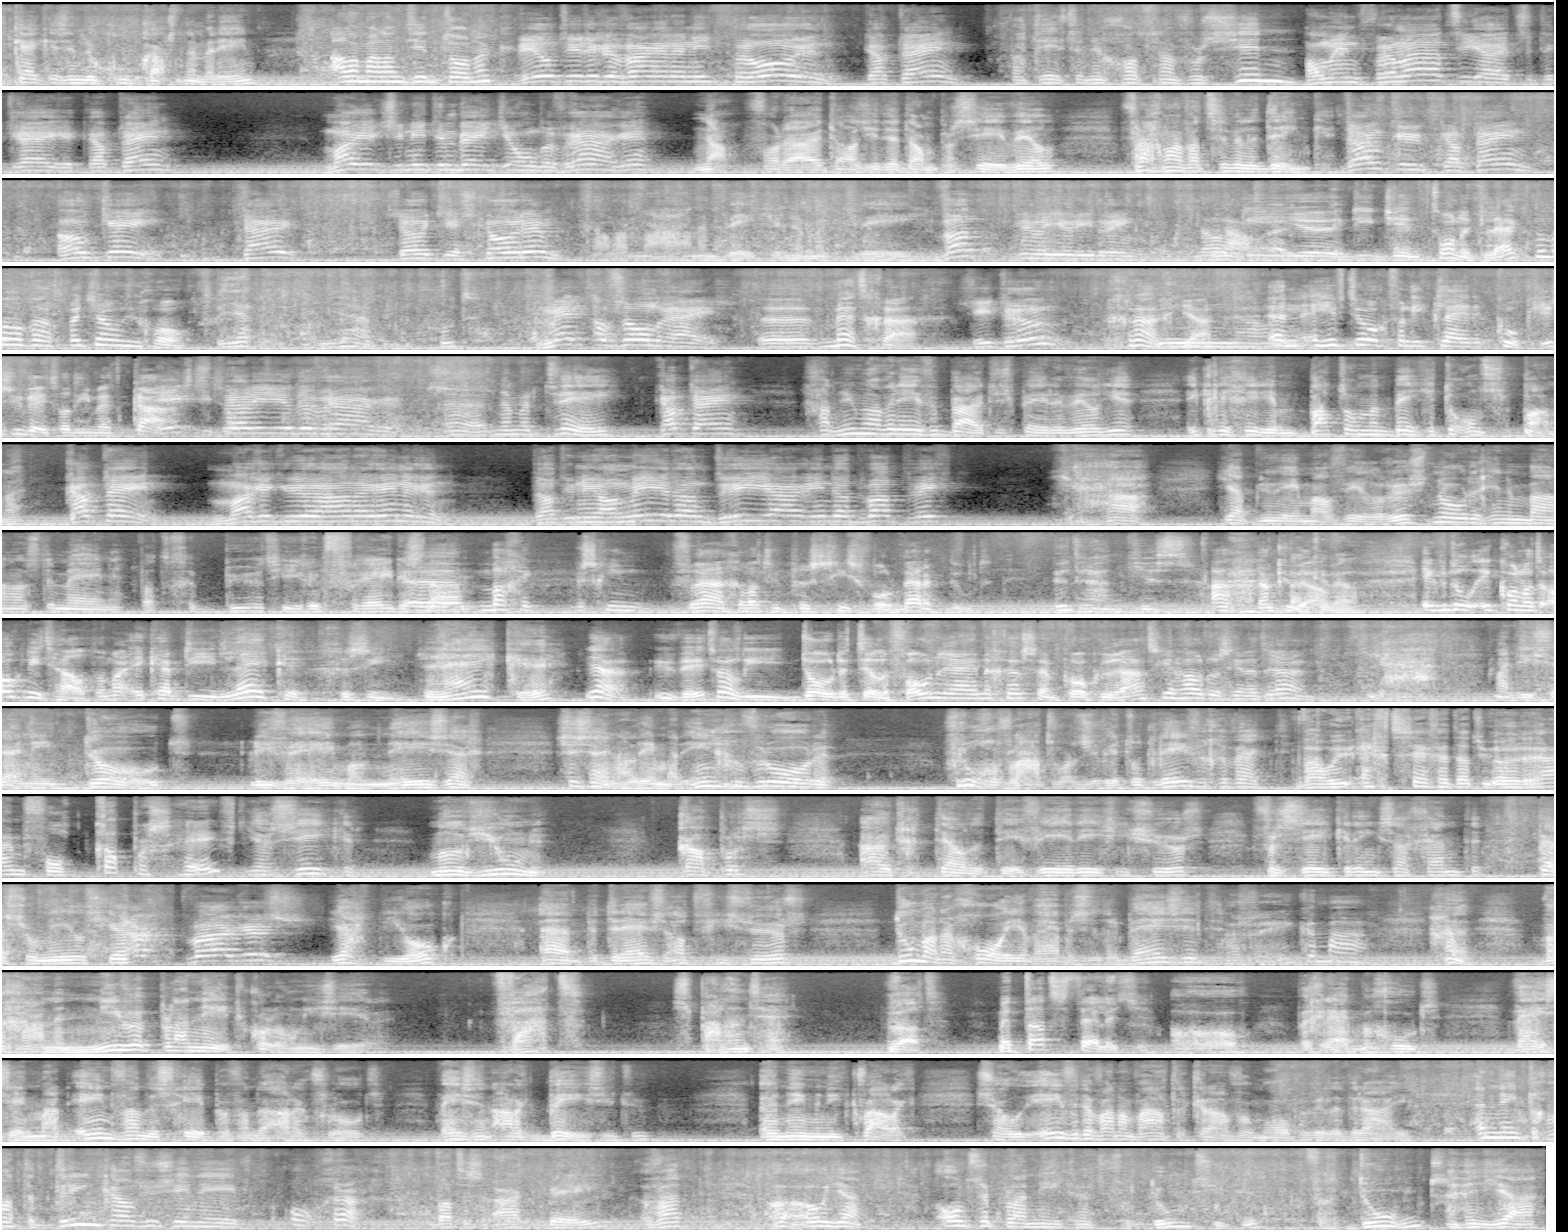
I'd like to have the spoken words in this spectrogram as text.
Kijk eens in de koelkast nummer 1. Allemaal een gin tonic? Wilt u de gevangenen niet verhoren, kapitein? Wat heeft het in godsnaam voor zin? Om informatie uit ze te krijgen, kapitein. Mag ik ze niet een beetje ondervragen? Nou, vooruit, als je dat dan per se wil. Vraag maar wat ze willen drinken. Dank u, kapitein. Oké, okay. Thuis. Zootje schoden. Kalm aan, een beetje nummer twee. Wat willen jullie drinken? Nou, nou die, uh, die gin tonic lijkt me wel wat. Wat jou, Hugo? Ja, ja, goed. Met of zonder ijs? Uh, met graag. Citroen? Graag, ja. Nou... En heeft u ook van die kleine koekjes? U weet wel, die met kaas. Ik stel hier de vragen. Uh, nummer twee. Kapitein. Ga nu maar weer even buiten spelen, wil je? Ik lig hier in bad om een beetje te ontspannen. Kapitein, mag ik u eraan herinneren... dat u nu al meer dan drie jaar in dat bad ligt? Ja, je hebt nu eenmaal veel rust nodig in een baan als de mijne. Wat gebeurt hier in vredesnaam? Uh, mag ik misschien vragen wat u precies voor werk doet? Uw drankjes. Ah, dank u, dank wel. u wel. Ik bedoel, ik kon het ook niet helpen, maar ik heb die lijken gezien. Lijken? Ja, u weet wel, die dode telefoonreinigers en procuratiehouders in het ruim. Ja, maar die zijn niet dood. Lieve hemel, nee zeg. Ze zijn alleen maar ingevroren. Vroeg of laat worden ze weer tot leven gewekt. Wou u echt zeggen dat u een ruim vol kappers heeft? Jazeker, miljoenen. Kappers, uitgetelde tv-regisseurs, verzekeringsagenten, personeelschef... Nachtwakers? Ja, die ook. Uh, bedrijfsadviseurs. Doe maar een gooi en we hebben ze erbij zitten. Reken maar. We gaan een nieuwe planeet koloniseren. Wat? Spannend, hè? Wat? Met dat stelletje? Oh, begrijp me goed. Wij zijn maar één van de schepen van de Arkvloot. Wij zijn Ark B, ziet u? Uh, neem me niet kwalijk. Zou u even de warm waterkraan voor me open willen draaien? En neem toch wat te drinken als u zin heeft. Oh, graag. Wat is Ark B? Wat? Oh, oh ja, onze planeet werd verdoemd, ziet u? Verdoemd? ja.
